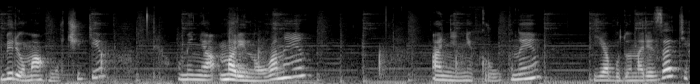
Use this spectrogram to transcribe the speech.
Берем огурчики. У меня маринованные они не крупные. Я буду нарезать их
